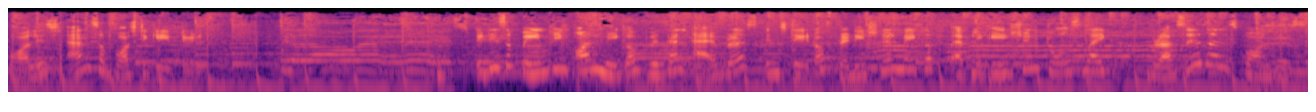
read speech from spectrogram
polished and sophisticated. It is a painting on makeup with an airbrush instead of traditional makeup application tools like brushes and sponges.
